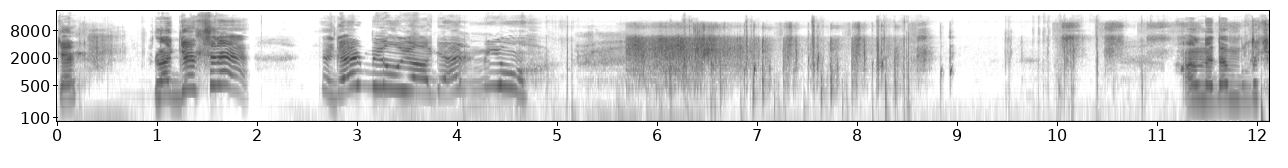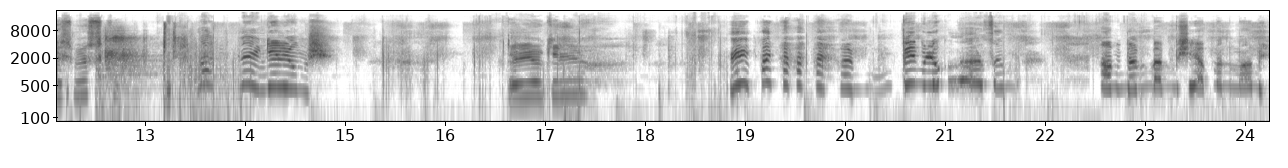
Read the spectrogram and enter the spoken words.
Gel. Lan gelsene. Ya gelmiyor ya gelmiyor. Al neden burada kesmiyoruz ki? Lan, lan geliyormuş. Geliyor geliyor. Ay, Bir blok lazım. Abi ben ben bir şey yapmadım abi.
